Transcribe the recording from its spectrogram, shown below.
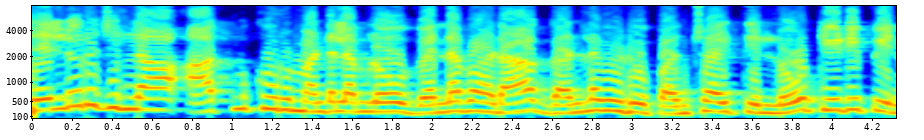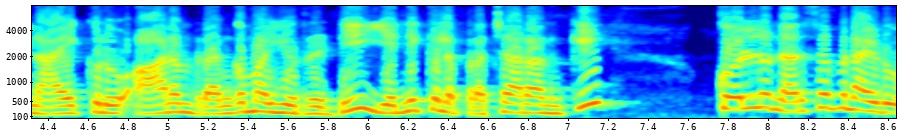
నెల్లూరు జిల్లా ఆత్మకూరు మండలంలో వెన్నవాడ గండ్లవీడు పంచాయతీల్లో టీడీపీ నాయకులు ఆనం రంగమయూర్ రెడ్డి ఎన్నికల ప్రచారానికి కొల్లు నరసింహనాయుడు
